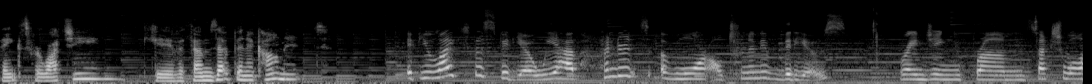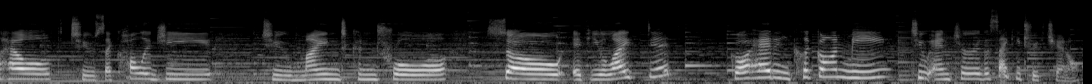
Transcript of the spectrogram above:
Thanks for watching. Give a thumbs up and a comment. If you liked this video, we have hundreds of more alternative videos ranging from sexual health to psychology to mind control. So if you liked it, go ahead and click on me to enter the Psyche Truth channel.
